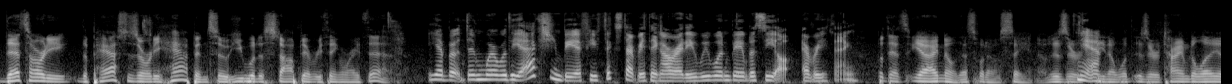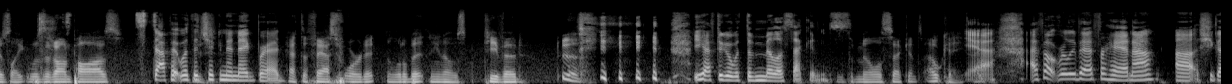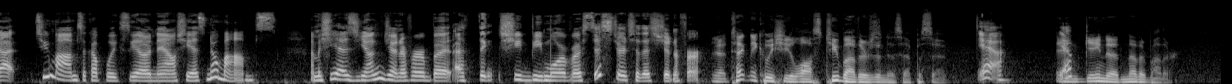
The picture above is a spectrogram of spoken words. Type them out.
that's already the past has already happened, so he would have stopped everything right then. Yeah, but then where would the action be if he fixed everything already? We wouldn't be able to see all, everything. But that's yeah, I know that's what I was saying. Is there Yeah. you know what is there a time delay? Is like was it on pause? Stop it with the chicken and egg bread. Have to fast forward it a little bit. You know, it's TiVoed You have to go with the milliseconds. the milliseconds. Okay, Yeah, I felt really bad for Hannah. Uh, she got two moms a couple weeks ago. and Now she has no moms. I mean, she has young Jennifer, but I think she'd be more of a sister to this Jennifer. Yeah, technically, she lost two mothers in this episode Yeah, and Yep. gained another mother.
